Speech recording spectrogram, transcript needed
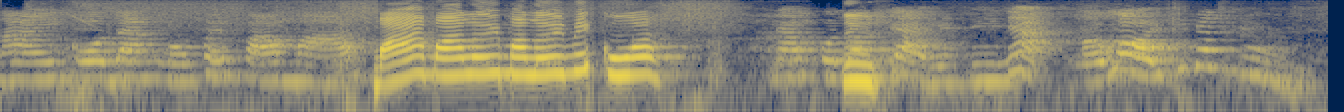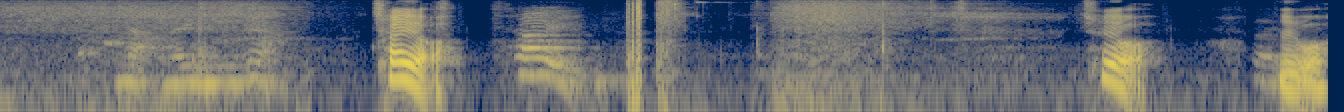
ในโกดังลงไฟฟ้ามา มามาเลยมาเลยไม่กลัวนาโกดังใหญ่ในนี้เนี่ยแล้วลอยที่กันอยู่เนี่ยในนี้เนี่ยใช่เหรอ ใช่ใช่เหรอ ไหนวะ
